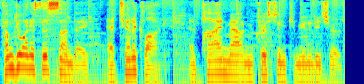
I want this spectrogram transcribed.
Come join us this Sunday at 10 o'clock at Pine Mountain Christian Community Church.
